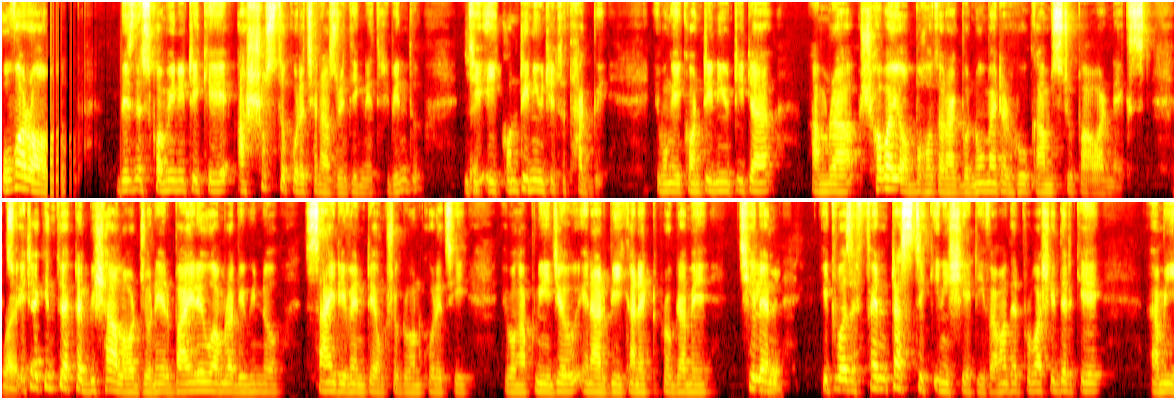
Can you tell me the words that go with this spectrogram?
ওভারঅল বিজনেস কমিউনিটিকে আশ্বস্ত করেছেন রাজনৈতিক নেতৃবৃন্দ যে এই কন্টিনিউটিটা থাকবে। এবং এই কন্টিনিউটিটা আমরা সবাই অব্যাহত রাখব no matter who comes to power next এটা কিন্তু একটা বিশাল অর্জন। এর বাইরেও আমরা বিভিন্ন সাইড ইভেন্টে অংশগ্রহণ করেছি। এবং আপনি নিজেও এনআরবি কানেক্ট প্রোগ্রামে ছিলেন ইট ওয়াজ এ ফ্যান্টাস্টিক ইনিশিয়েটিভ আমাদের প্রবাসীদেরকে আমি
